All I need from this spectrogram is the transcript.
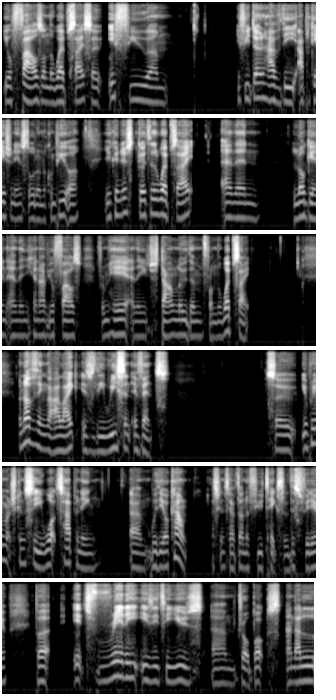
your files on the website so if you um, if you don't have the application installed on a computer you can just go to the website and then log in and then you can have your files from here and then you just download them from the website. Another thing that I like is the recent events. So you pretty much can see what's happening um, with your account. As you can see I've done a few takes of this video but it's really easy to use um, Dropbox and I,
